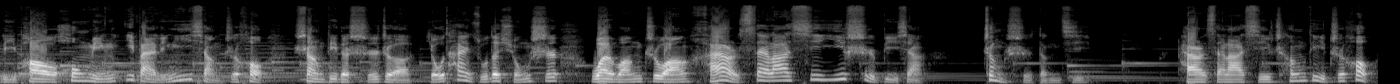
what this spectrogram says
礼炮轰鸣一百零一响之后，上帝的使者犹太族的雄狮万王之王海尔塞拉西一世陛下正式登基。海尔塞拉西称帝之后，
